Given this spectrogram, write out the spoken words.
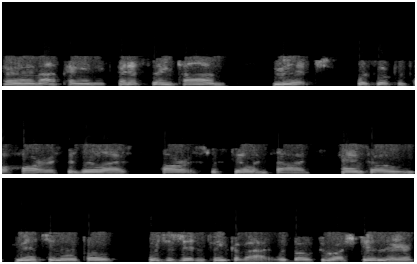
And I panicked. And at the same time, Mitch was looking for Horace and realized Horace was still inside. And so Mitch and I both, we just didn't think about it. We both rushed in there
